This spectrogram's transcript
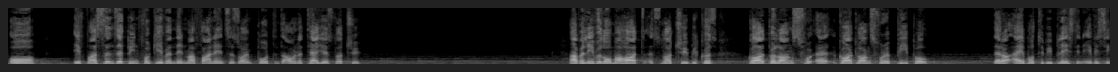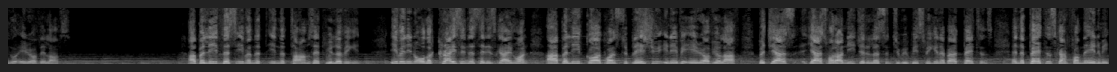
Or if my sins have been forgiven, then my finances are important. I want to tell you it's not true. I believe with all my heart it's not true because God belongs for uh, God longs for a people that are able to be blessed in every single area of their lives. I believe this even in the times that we're living in, even in all the craziness that is going on. I believe God wants to bless you in every area of your life. But here's, here's what I need you to listen to. We've been speaking about patterns, and the patterns come from the enemy.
